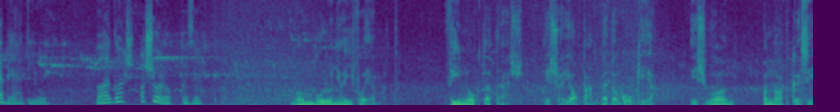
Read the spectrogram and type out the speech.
Zsebrádió. Hallgass a sorok között. Van bolonyai folyamat, finn oktatás és a japán pedagógia. És van a napközi.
